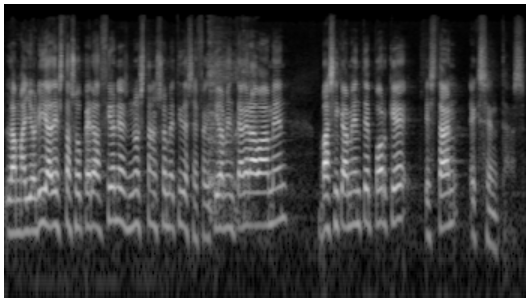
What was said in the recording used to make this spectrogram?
la mayoría de estas operaciones no están sometidas efectivamente a gravamen, básicamente porque están exentas.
